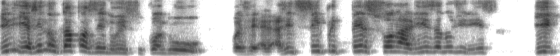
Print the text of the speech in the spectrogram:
E, e a gente não está fazendo isso quando. A gente sempre personaliza no Diniz. E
